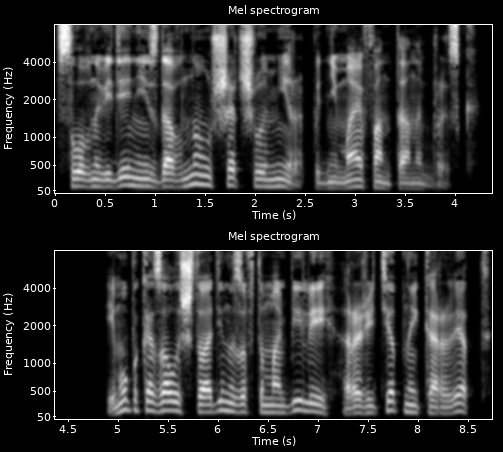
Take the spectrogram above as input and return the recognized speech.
словно видение из давно ушедшего мира, поднимая фонтаны брызг. Ему показалось, что один из автомобилей — раритетный корвет,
